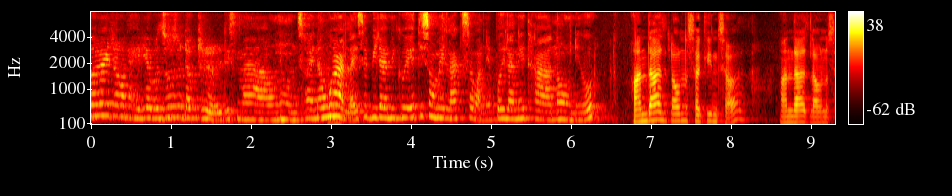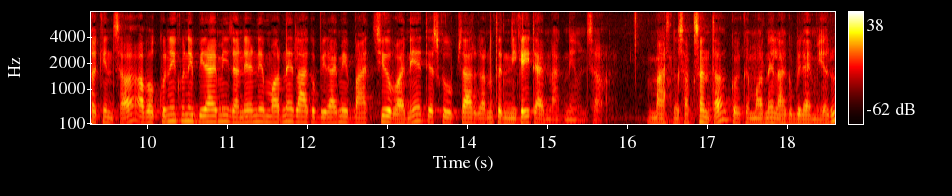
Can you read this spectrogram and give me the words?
गराइरहँदाखेरि अब जो जो डक्टरहरू त्यसमा हुनुहुन्छ होइन? उहाँहरूलाई चाहिँ बिरामीको यति समय लाग्छ भन्ने पहिला नै थाहा नहुने हो। अन्दाज लाउन सकिन्छ। अन्दाज लाउन सकिन्छ। अब कुनै कुनै बिरामी झन्डै झन्डै मर्नै लागेको बिरामी बाँचियो भने त्यसको उपचार गर्न त निकै टाइम लाग्ने हुन्छ। बाँच्न सक्छ नि त कोही कोही मर्नै लागेको बिरामीहरू।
